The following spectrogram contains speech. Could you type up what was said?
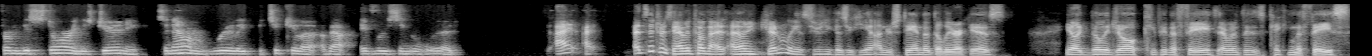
from this story and this journey. So now I'm really particular about every single word. I, I that's interesting. I haven't thought that. I mean, generally, it's usually because you can't understand what the lyric is you know, like Billy Joel keeping the faith. Everyone thinks it's kicking the face.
